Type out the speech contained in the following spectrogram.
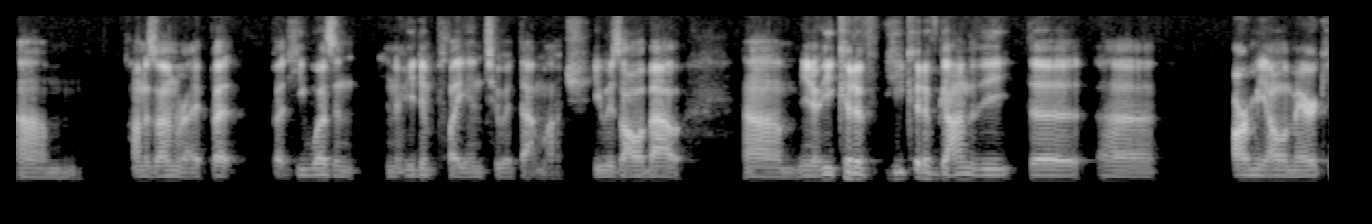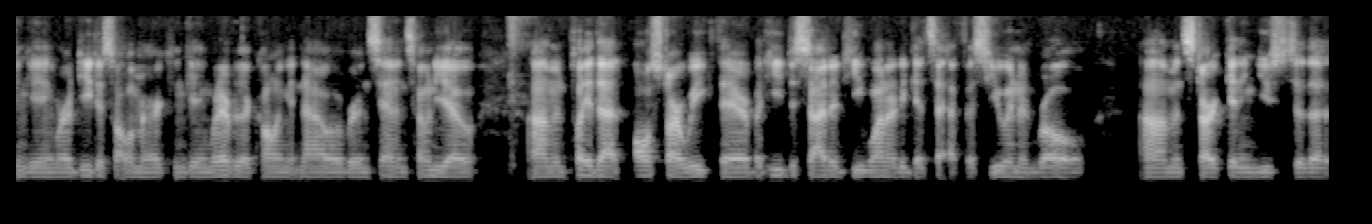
um, on his own right, but but he wasn't, you know, he didn't play into it that much. He was all about, um, you know, he could have he could have gone to the the uh, Army All American game or Adidas All American game, whatever they're calling it now, over in San Antonio, um, and played that All Star week there. But he decided he wanted to get to FSU and enroll um, and start getting used to the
